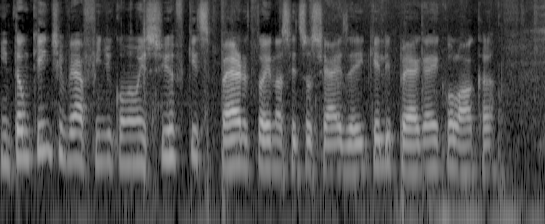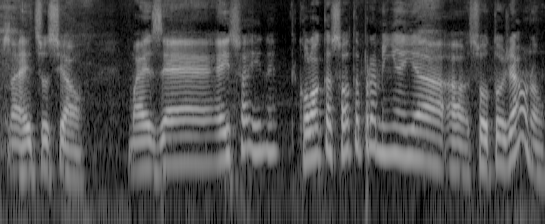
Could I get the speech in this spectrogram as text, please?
Então quem tiver afim de comer uma esfirra, fique esperto aí nas redes sociais aí que ele pega e coloca na rede social. Mas é, é isso aí, né? Coloca, solta pra mim aí a, a- Soltou já ou não?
